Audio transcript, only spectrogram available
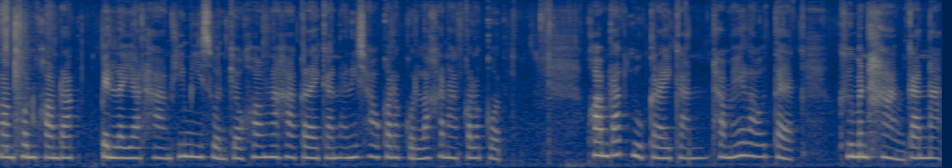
บางคนความรักเป็นระยะทางที่มีส่วนเกี่ยวข้องนะคะ ไกลกันอันนี้ชาวกรกฎลัคนากรกฎ ความรักอยู่ไกลกันทำให้เราแตกคือมันห่างกันอะ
